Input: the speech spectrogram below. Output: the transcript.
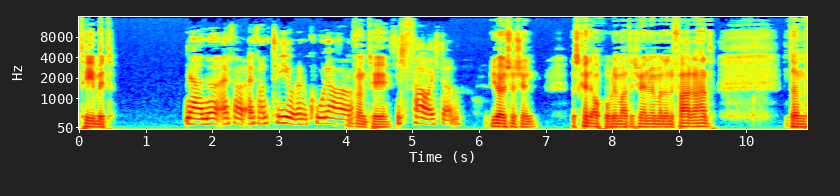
Tee mit. Ja, ne, einfach, einfach ein Tee oder eine Cola. Einfach ein Tee. Ich fahre euch dann. Ja, ist ja schön. Das könnte auch problematisch werden, wenn man dann einen Fahrer hat. Dann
